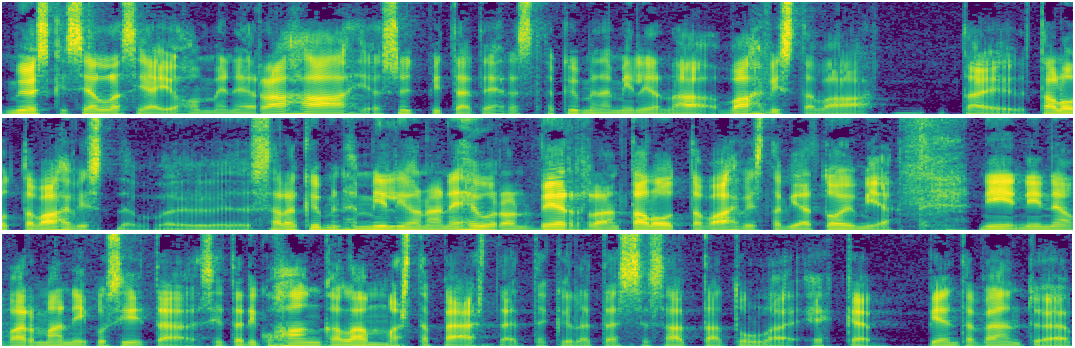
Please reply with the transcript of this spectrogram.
myöskin sellaisia, johon menee rahaa, jos nyt pitää tehdä 110 miljoonaa vahvistavaa tai taloutta vahvistavaa, 110 miljoonan euron verran taloutta vahvistavia toimia, niin, niin ne on varmaan niin kuin siitä, siitä niin kuin hankalammasta päästä, että kyllä tässä saattaa tulla ehkä pientä vääntöä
